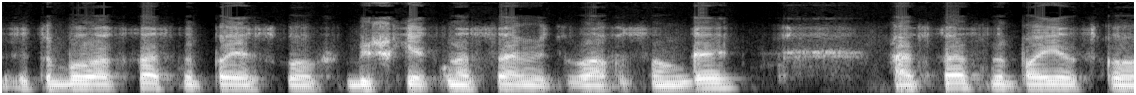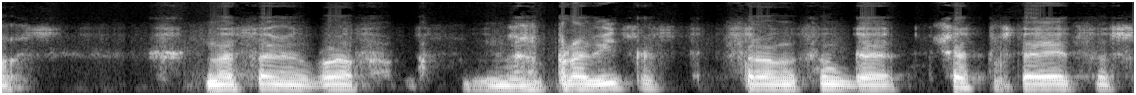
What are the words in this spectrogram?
Это был отказ на поездку в Бишкек на саммит глав СНГ отказ на поездку на саммит глав правительств стран СНГ. Сейчас повторяется с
